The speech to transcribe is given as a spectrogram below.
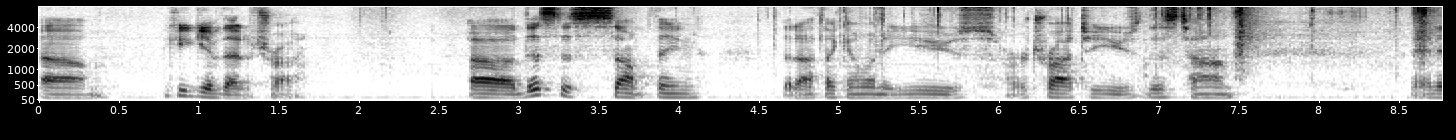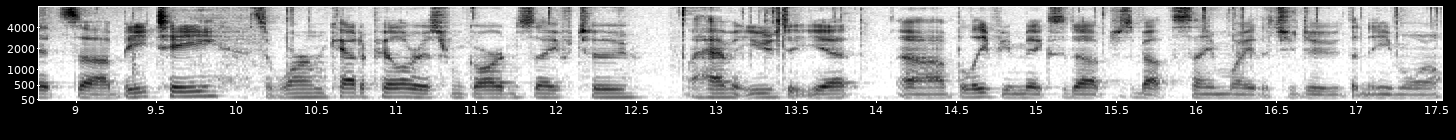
um, you could give that a try. Uh, this is something that I think I'm going to use or try to use this time. And it's uh, BT. It's a worm caterpillar. It's from Garden Safe too. I haven't used it yet. Uh, I believe you mix it up just about the same way that you do the neem oil.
